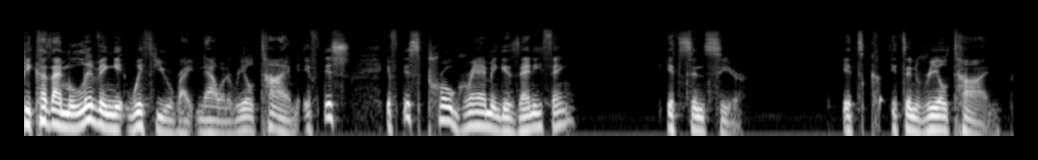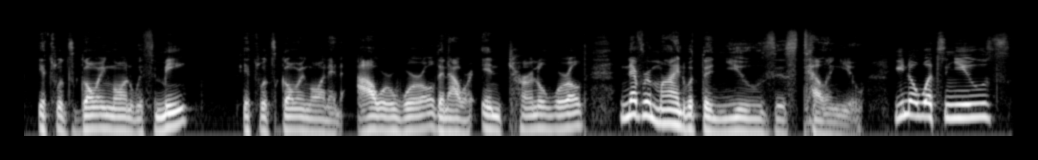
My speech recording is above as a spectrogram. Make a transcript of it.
because I'm living it with you right now in real time. If this if this programming is anything, it's sincere. It's it's in real time. It's what's going on with me. It's what's going on in our world, in our internal world. Never mind what the news is telling you. You know what's news?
